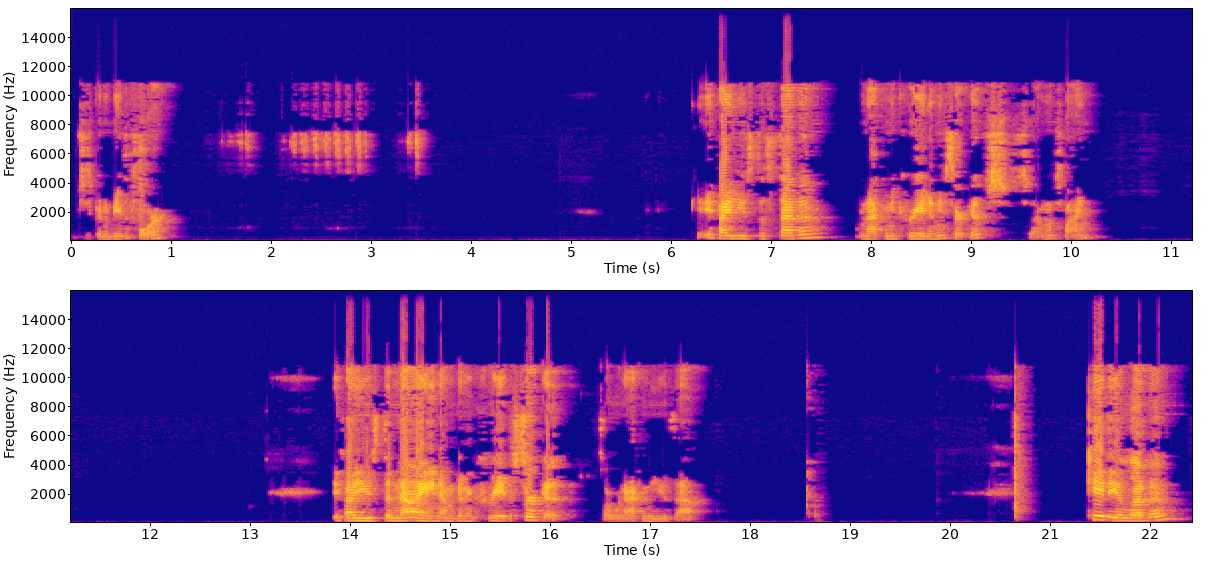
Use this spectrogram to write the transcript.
which is going to be the 4. If I use the 7, I'm not going to create any circuits, so that one's fine. If I use the 9, I'm going to create a circuit, so we're not going to use that. Okay, the 11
